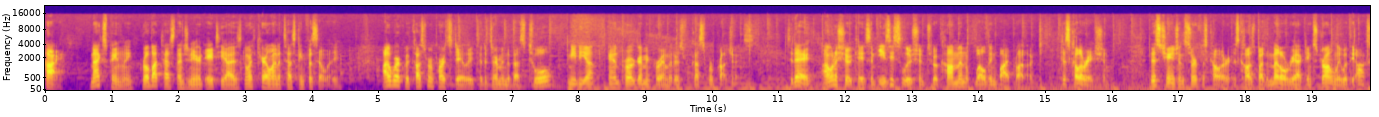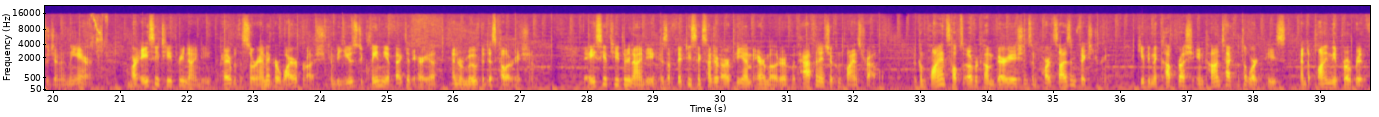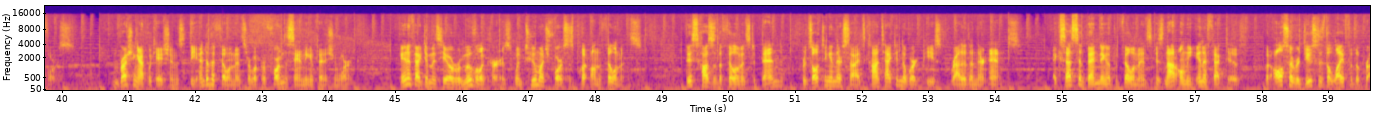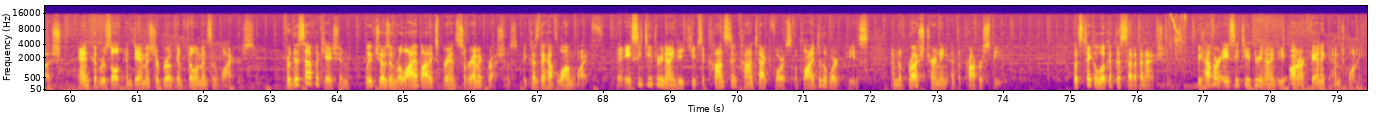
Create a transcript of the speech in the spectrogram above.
Hi, Max Painley, robot test engineer at ATI's North Carolina testing facility. I work with customer parts daily to determine the best tool, media, and programming parameters for customer projects. Today, I want to showcase an easy solution to a common welding byproduct, discoloration. This change in surface color is caused by the metal reacting strongly with the oxygen in the air. Our ACT390, paired with a ceramic or wire brush, can be used to clean the affected area and remove the discoloration. The ACT390 is a 5600 RPM air motor with half an inch of compliance travel. The compliance helps overcome variations in part size and fixturing, keeping the cup brush in contact with the workpiece and applying the appropriate force. In brushing applications, the end of the filaments are what perform the sanding and finishing work. Ineffective material removal occurs when too much force is put on the filaments. This causes the filaments to bend, resulting in their sides contacting the workpiece rather than their ends. Excessive bending of the filaments is not only ineffective, but also reduces the life of the brush and could result in damaged or broken filaments and wires. For this application, we've chosen Reliabotics brand ceramic brushes because they have long life. The ACT390 keeps a constant contact force applied to the workpiece and the brush turning at the proper speed. Let's take a look at this setup in action. We have our ACT390 on our Fanuc M20.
